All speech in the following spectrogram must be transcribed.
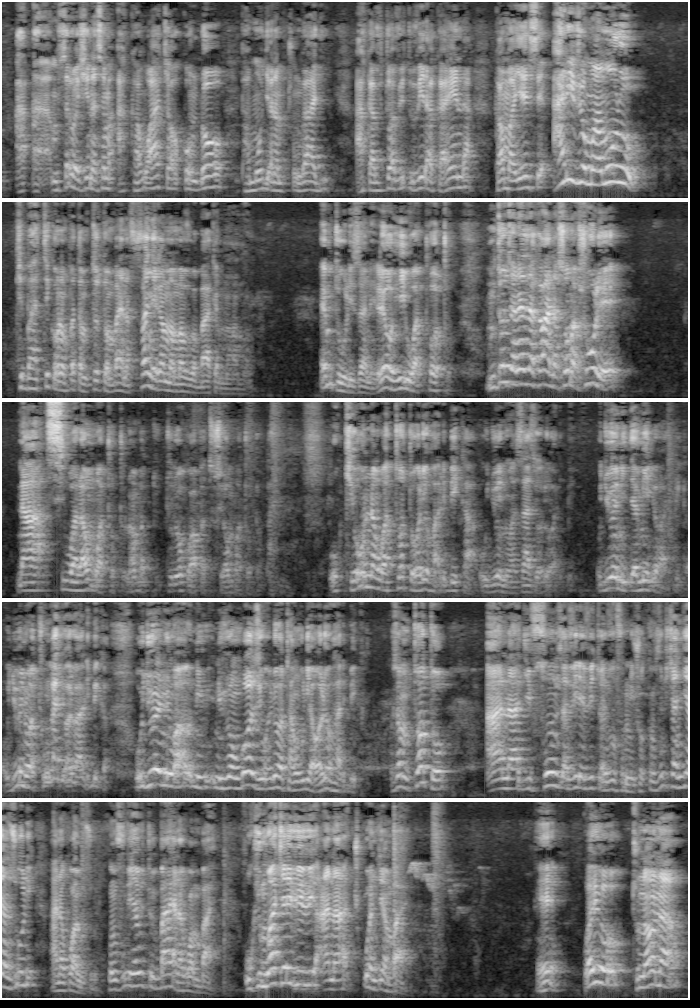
mstari wa 20 anasema akawaacha wakondoo pamoja na mchungaji, akavitoa vitu vile akaenda kama Yese alivyomwamuru. kibahatika unapata mtoto ambaye anafanya kama ambavyo baba yake ameamua. Hem tuulizane. Leo hii watoto. Mtoto anaweza kawa anasoma shule na si walaumu watoto. Naomba tulioko hapa tusilaumu watoto pale. Ukiona watoto walioharibika, ujue ni wazazi walioharibika. Ujue ni jamii iliyoharibika. Ujue ni wachungaji walioharibika. Ujue ni, wa, ni, ni viongozi waliowatangulia walioharibika. Kwa sababu mtoto anajifunza vile vitu alivyofundishwa. Ukimfundisha njia nzuri, anakuwa mzuri. Ukimfundisha vitu vibaya, anakuwa mbaya. Ukimwacha hivi hivi, anachukua njia mbaya. Eh? Kwa hiyo tunaona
